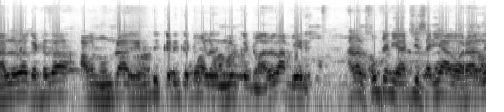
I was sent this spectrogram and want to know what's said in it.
நல்லதோ கெட்டதோ அவன் ஒன்றாக இருந்து கெடுக்கட்டும் அல்லது நொறுக்கட்டும் அதெல்லாம் வேறு. ஆனால் கூட்டணி ஆட்சி சரியாக வராது.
